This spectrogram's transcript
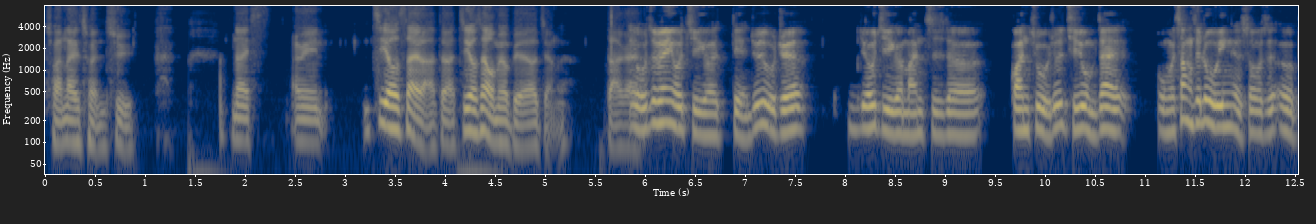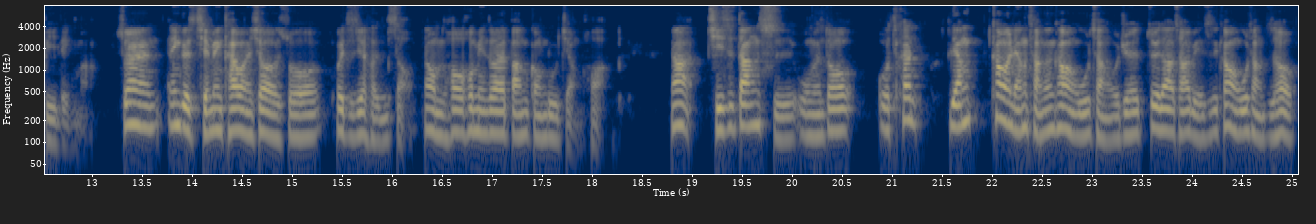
传来传去，Nice。I mean，季后赛啦，对吧、季后赛我没有别的要讲了，大概哎、我这边有几个点，就是我觉得有几个蛮值得关注，就是其实我们在我们上次录音的时候是二比零嘛，虽然 Angus 前面开玩笑的说会直接横扫，但我们后后面都在帮公路讲话。那其实当时我们都我看两看完两场跟看完五场，我觉得最大差别是看完五场之后，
